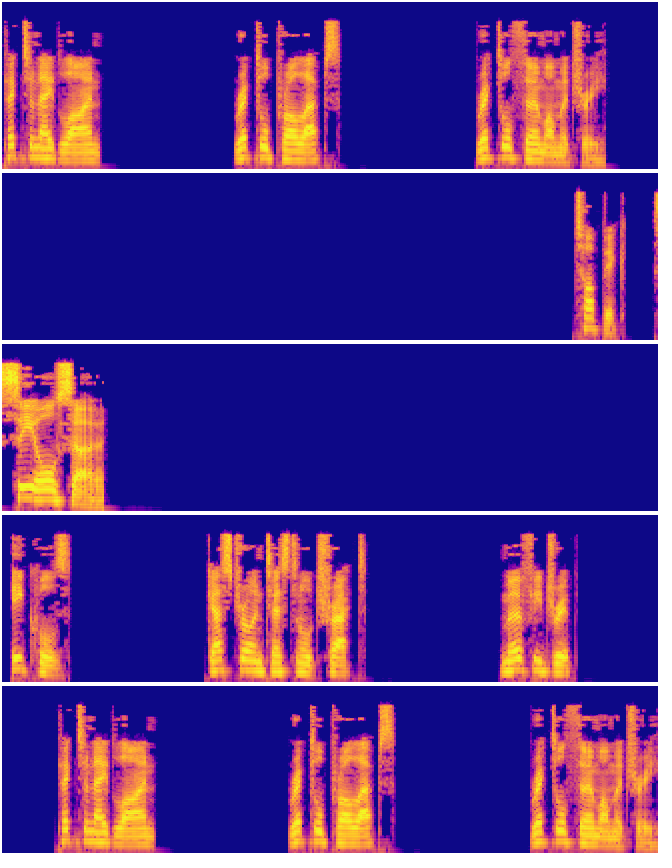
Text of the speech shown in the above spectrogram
Pectinate line Rectal prolapse Rectal thermometry. See also. Equals. Gastrointestinal tract. Murphy drip Pectinate line Rectal prolapse Rectal thermometry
